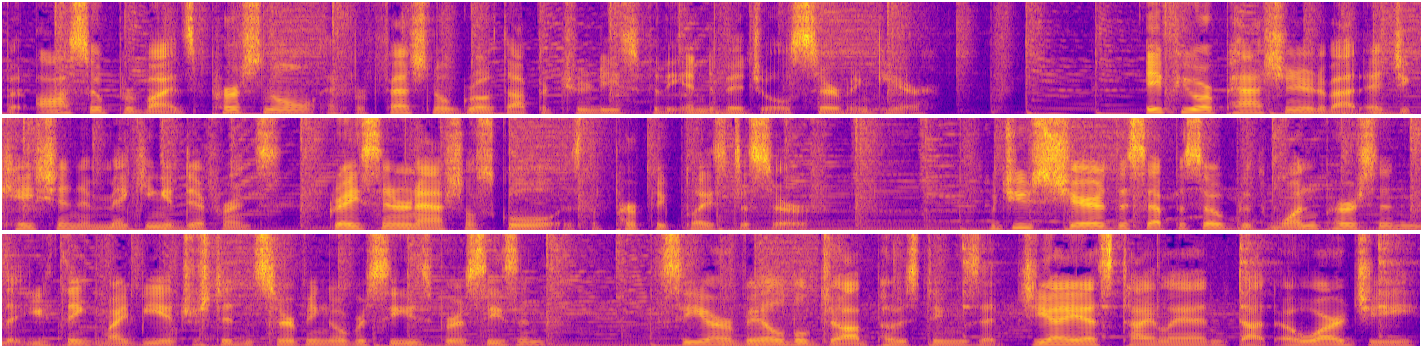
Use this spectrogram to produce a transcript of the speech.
but also provides personal and professional growth opportunities for the individuals serving here. If you are passionate about education and making a difference, Grace International School is the perfect place to serve. Would you share this episode with one person that you think might be interested in serving overseas for a season? See our available job postings at gisthailand.org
